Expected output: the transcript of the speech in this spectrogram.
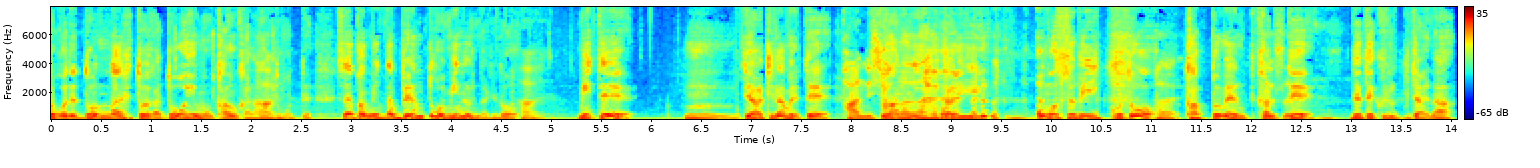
そこでどんな人がどういうもん買うかなと思って、それやっぱみんな弁当を見るんだけど、見てうんって諦めてパンにしようパンに行ったり おむすび1個とカップ麺買って出てくるみたいな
